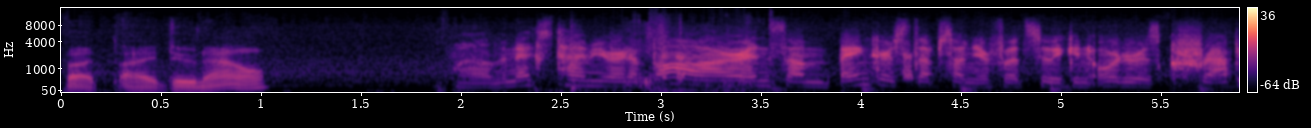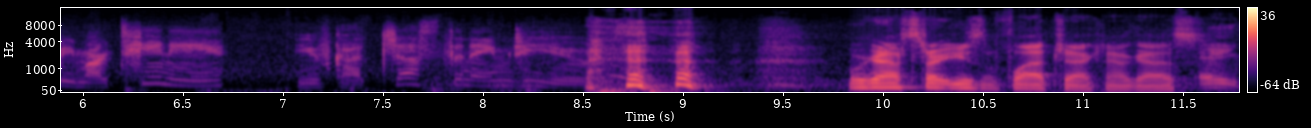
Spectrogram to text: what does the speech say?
but I do now. Well, the next time you're at a bar and some banker steps on your foot so he can order his crappy martini, you've got just the name to use. We're gonna have to start using flapjack now, guys. Hey,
